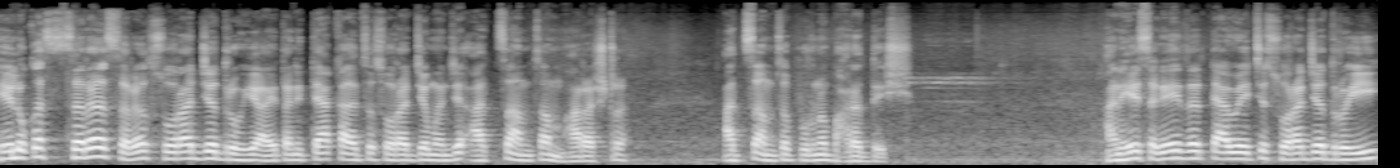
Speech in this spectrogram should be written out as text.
हे लोक सरळ सरळ स्वराज्यद्रोही आहेत आणि त्या काळचं स्वराज्य म्हणजे आजचा आमचा महाराष्ट्र आजचा आमचा पूर्ण भारत देश. आणि हे सगळे जर त्यावेळेचे स्वराज्यद्रोही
